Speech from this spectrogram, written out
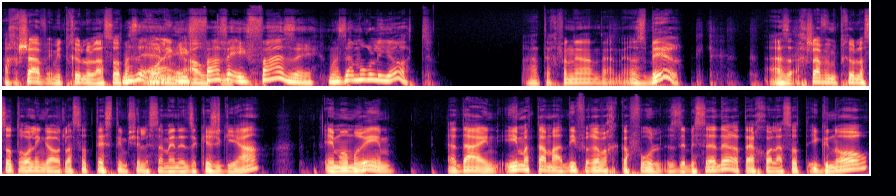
עכשיו הם התחילו לעשות מה זה, rolling out. האיפה ואיפה הזה? מה זה אמור להיות? אה, תכף אני אסביר. אז עכשיו הם התחילו לעשות rolling out, לעשות טסטים של לסמן את זה כשגיאה. הם אומרים, עדיין, אם אתה מעדיף רווח כפול, זה בסדר, אתה יכול לעשות איגנור,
